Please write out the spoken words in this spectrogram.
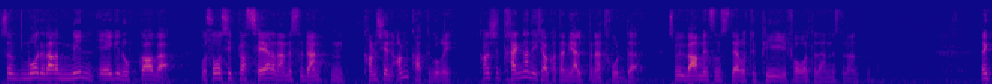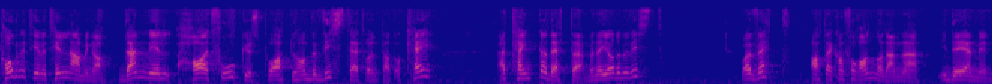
så må det være min egen oppgave å så å si plassere denne studenten kanskje i en annen kategori. Kanskje trenger han ikke akkurat den hjelpen jeg trodde, som vil være min sånn stereotypi i forhold til denne studenten. Den kognitive tilnærminga vil ha et fokus på at du har en bevissthet rundt at OK, jeg tenker dette, men jeg gjør det bevisst. Og jeg vet at jeg kan forandre denne ideen min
